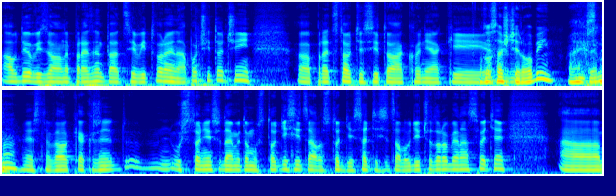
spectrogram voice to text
audiovizuálne prezentácie vytvorené na počítači. Predstavte si to ako nejaký... To sa ešte robí? Jasne, jasne veľké. Akože, už to nie sú, dajme tomu, 100 tisíc, ale 110 tisíc ľudí, čo to robia na svete. A,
